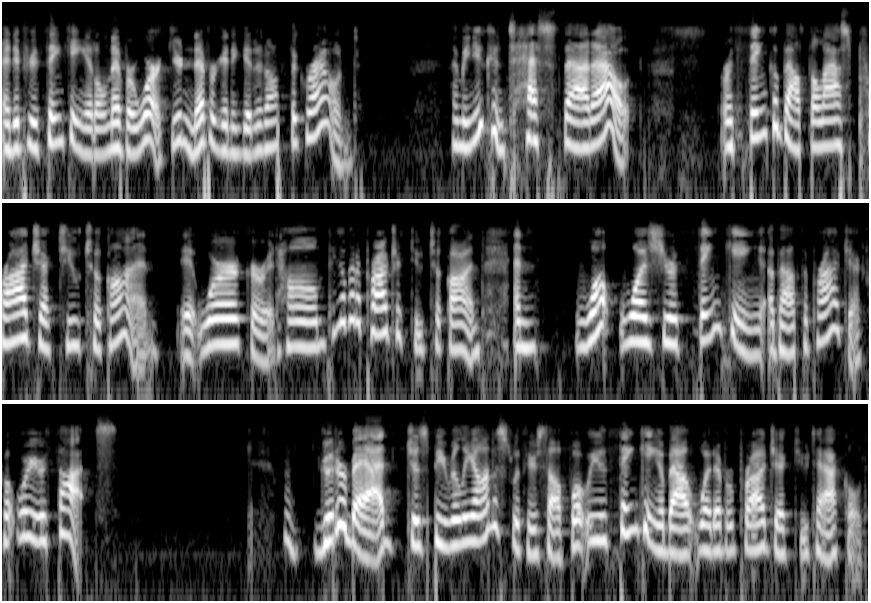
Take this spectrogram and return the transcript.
And if you're thinking it'll never work, you're never going to get it off the ground. I mean, you can test that out. Or think about the last project you took on at work or at home. Think about a project you took on and what was your thinking about the project? What were your thoughts? Good or bad, just be really honest with yourself. What were you thinking about whatever project you tackled?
